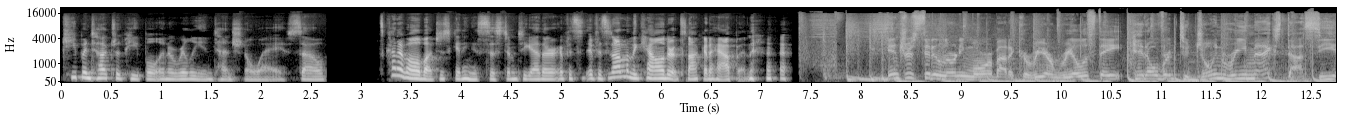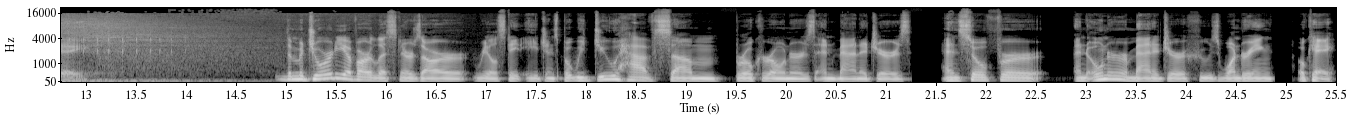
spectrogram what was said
keep in touch with people in a really intentional way. So kind of all about just getting a system together. If it's if it's not on the calendar, it's not going to happen. Interested in learning more about a career in real estate? Head over to joinremax.ca. The majority of our listeners are real estate agents, but we do have some broker owners and managers. And so, for an owner or manager who's wondering, okay,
